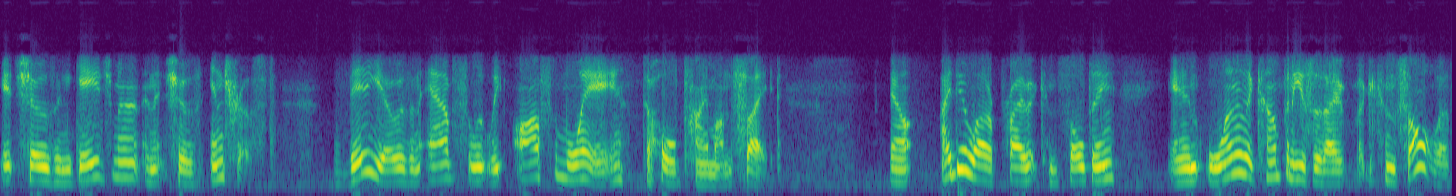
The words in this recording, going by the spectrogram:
It shows engagement and it shows interest. Video is an absolutely awesome way to hold time on site. Now, I do a lot of private consulting, and one of the companies that I consult with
